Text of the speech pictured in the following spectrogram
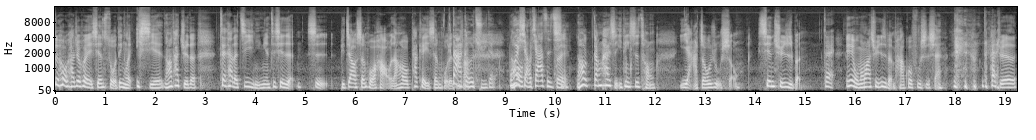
最后，他就会先锁定了一些，然后他觉得在他的记忆里面，这些人是比较生活好，然后他可以生活的大格局的，不会小家子气。然后刚开始一定是从亚洲入手，先去日本。对，因为我妈妈去日本爬过富士山，她觉得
